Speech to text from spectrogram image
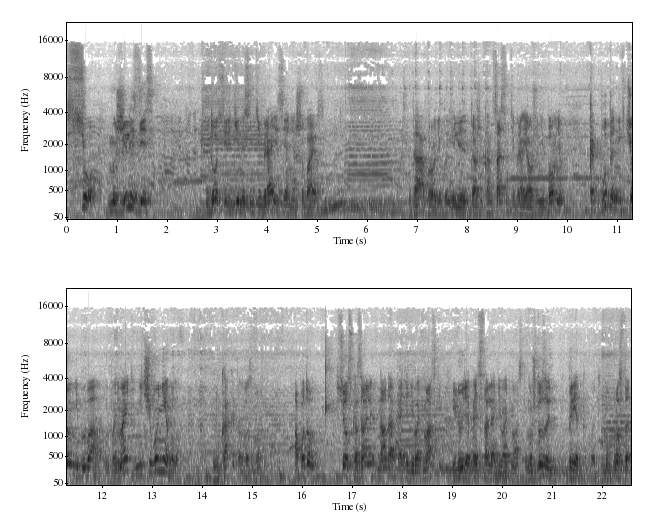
все. Мы жили здесь до середины сентября, если я не ошибаюсь. Да, вроде бы, или даже конца сентября, я уже не помню. Как будто ни в чем не бывало. Вы понимаете, ничего не было. Ну как это возможно? А потом все сказали, надо опять одевать маски, и люди опять стали одевать маски. Ну что за бред какой-то? Ну просто,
